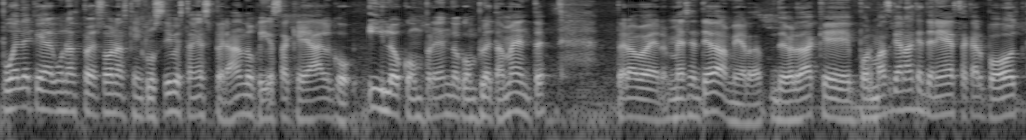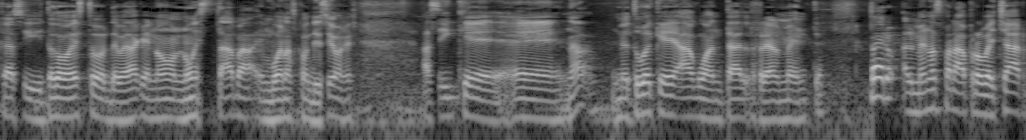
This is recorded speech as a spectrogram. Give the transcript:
Puede que algunas personas que inclusive están esperando que yo saque algo y lo comprendo completamente. Pero a ver, me sentía de la mierda. De verdad que por más ganas que tenía de sacar podcast y todo esto, de verdad que no, no estaba en buenas condiciones. Así que eh, nada, me tuve que aguantar realmente. Pero al menos para aprovechar.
